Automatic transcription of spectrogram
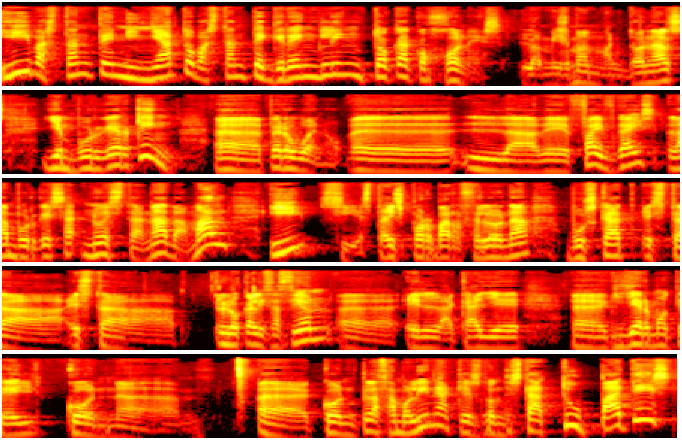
y bastante niñato, bastante gremlin toca Lo mismo en McDonald's y en Burger King. Eh, pero bueno, eh, la de Five Guys, la hamburguesa no está nada mal y si estáis por Barcelona, buscad esta, esta localización eh, en la calle Guillermo Tell con... eh, con Plaza Molina, que es donde está tu patis.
